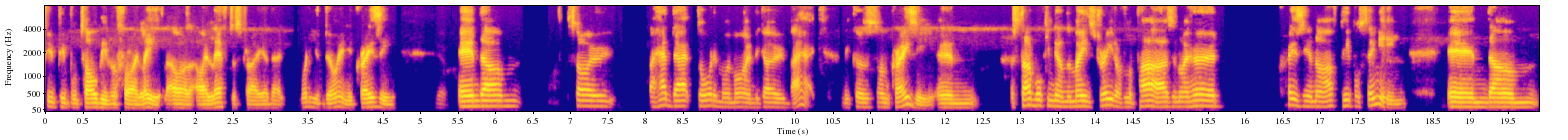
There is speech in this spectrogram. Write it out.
few people told me before I leave. I left Australia that what are you doing? You're crazy. Yeah. And um, so I had that thought in my mind to go back because I'm crazy. And I started walking down the main street of La Paz and I heard, crazy enough, people singing. And um,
